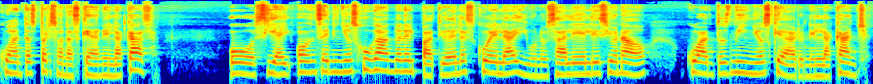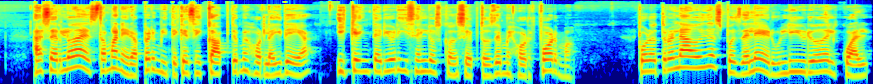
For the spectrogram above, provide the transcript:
¿cuántas personas quedan en la casa? O si hay 11 niños jugando en el patio de la escuela y uno sale lesionado, ¿cuántos niños quedaron en la cancha? Hacerlo de esta manera permite que se capte mejor la idea y que interioricen los conceptos de mejor forma. Por otro lado, y después de leer un libro del cual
